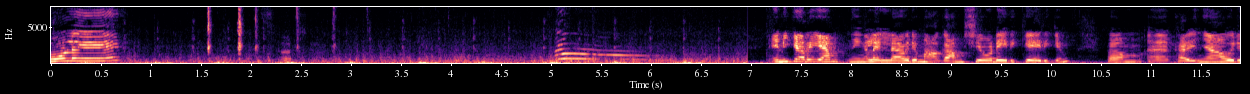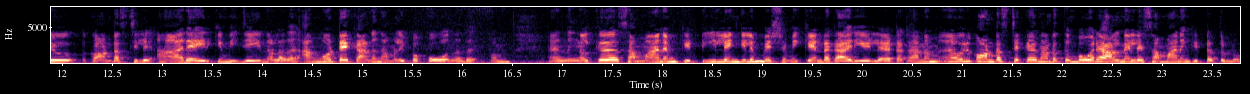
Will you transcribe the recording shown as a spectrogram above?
മോളേ എനിക്കറിയാം നിങ്ങൾ എല്ലാവരും ആകാംക്ഷയോടെ ഇരിക്കുകയായിരിക്കും. ഇപ്പം കഴിഞ്ഞ ഒരു കോണ്ടസ്റ്റിൽ ആരായിരിക്കും വിജയി എന്നുള്ളത് അങ്ങോട്ടേക്കാണ് നമ്മളിപ്പോൾ പോകുന്നത്. അപ്പം നിങ്ങൾക്ക് സമ്മാനം കിട്ടിയില്ലെങ്കിലും വിഷമിക്കേണ്ട കാര്യമില്ല കേട്ടോ. കാരണം ഒരു കോണ്ടസ്റ്റ് ഒക്കെ നടത്തുമ്പോൾ ഒരാളിനല്ലേ സമ്മാനം കിട്ടത്തുള്ളൂ.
